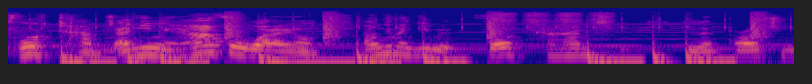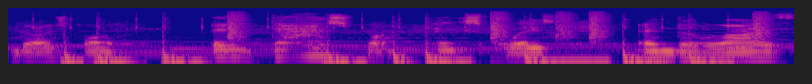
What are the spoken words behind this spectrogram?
four times. I'm giving half of what I own. I'm gonna give it four times to the person that I stole. And that's what takes place in the life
